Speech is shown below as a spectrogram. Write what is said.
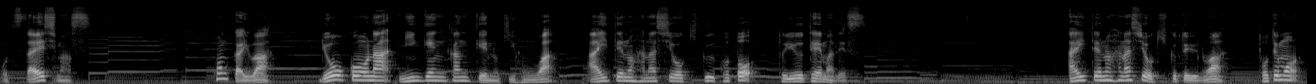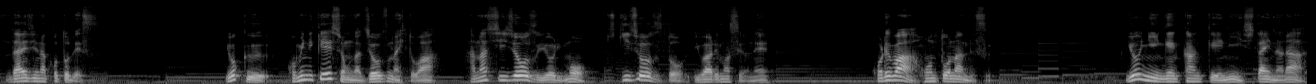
お伝えします。今回は良好な人間関係の基本は相手の話を聞くことというテーマです。相手の話を聞くというのはとても大事なことです。よくコミュニケーションが上手な人は話し上手よりも聞き上手と言われますよね。これは本当なんです。良い人間関係にしたいなら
